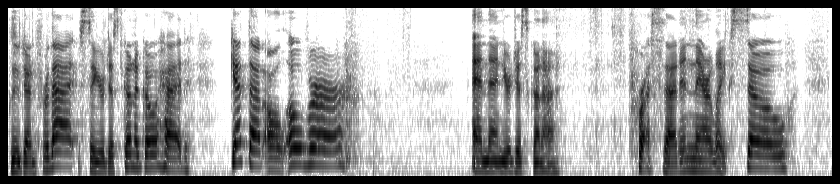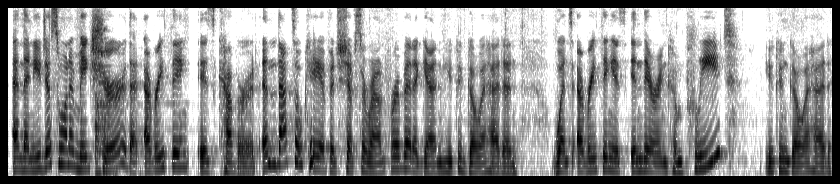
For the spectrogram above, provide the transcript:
glue gun for that. So you're just gonna go ahead, get that all over, and then you're just gonna press that in there like so. And then you just want to make sure that everything is covered. And that's okay if it shifts around for a bit. Again, you could go ahead and once everything is in there and complete, you can go ahead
